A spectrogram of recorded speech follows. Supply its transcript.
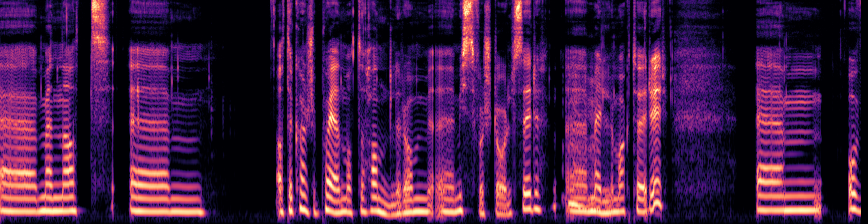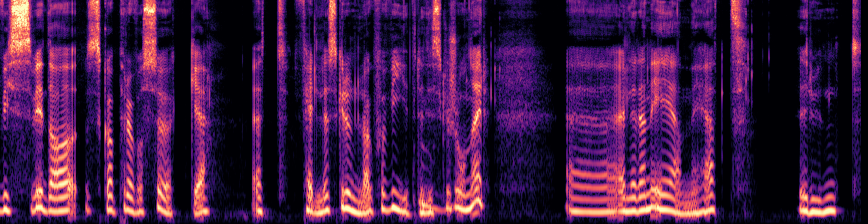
Eh, men at, eh, at det kanskje på en måte handler om misforståelser mm. mellom aktører. Og hvis vi da skal prøve å søke et felles grunnlag for videre mm. diskusjoner, eller en enighet rundt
